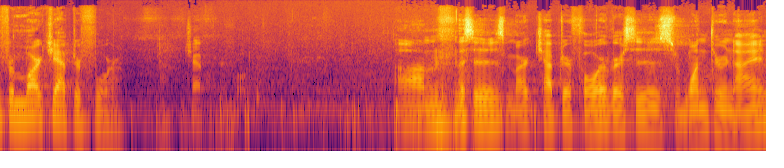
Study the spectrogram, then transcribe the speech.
from Mark chapter 4. Chapter 4. Um, this is Mark chapter 4, verses 1 through 9.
